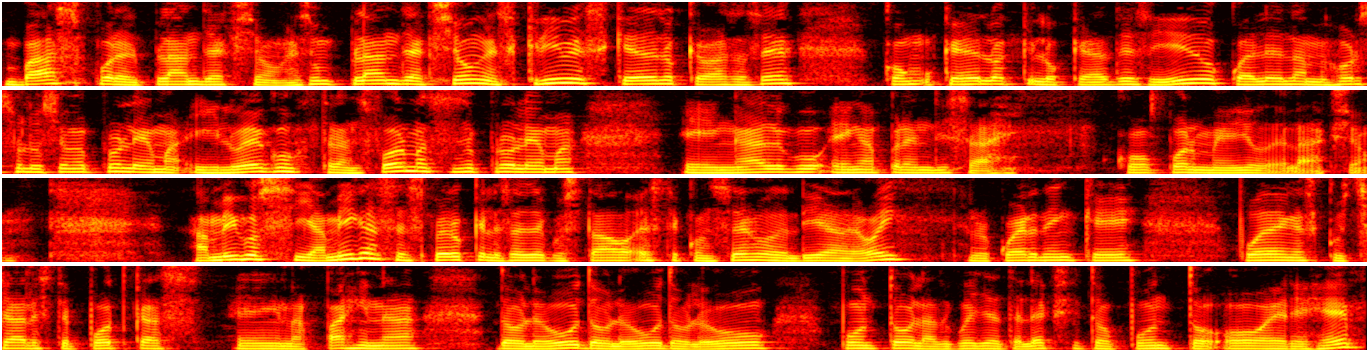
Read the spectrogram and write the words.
Vas por el plan de acción. Es un plan de acción, escribes qué es lo que vas a hacer, cómo, qué es lo lo que has decidido, cuál es la mejor solución al problema y luego transformas ese problema en algo en aprendizaje por medio de la acción. Amigos y amigas, espero que les haya gustado este consejo del día de hoy. Recuerden que pueden escuchar este podcast en la página www www.lashuellasdelexito.org.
